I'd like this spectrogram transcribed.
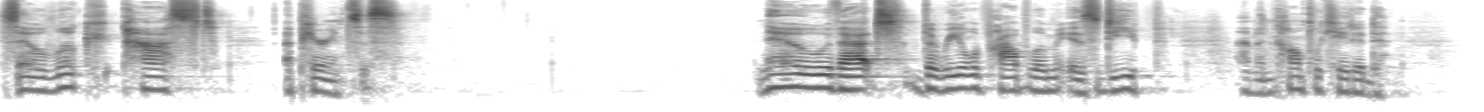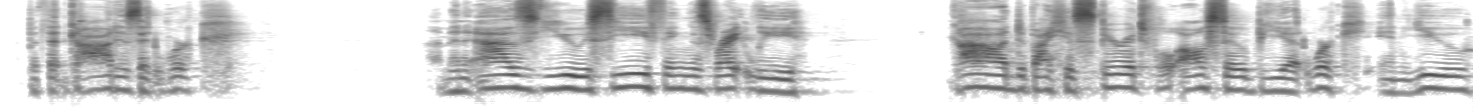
So look past appearances. Know that the real problem is deep um, and complicated, but that God is at work. Um, and as you see things rightly, God, by his Spirit, will also be at work in you,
